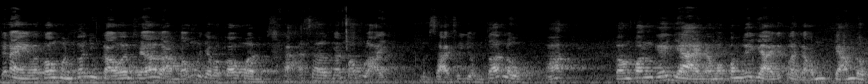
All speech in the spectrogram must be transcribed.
Cái này bà con mình có nhu cầu em sẽ làm bóng cho bà con mình khả sơn đánh bóng lại. Mình xài sử dụng tết luôn đó. Còn băng ghế dài là một băng ghế dài rất là rộng chạm đục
